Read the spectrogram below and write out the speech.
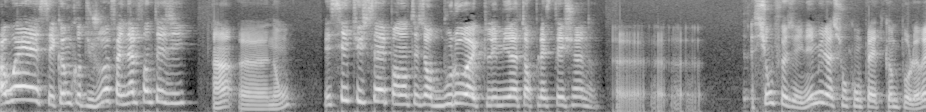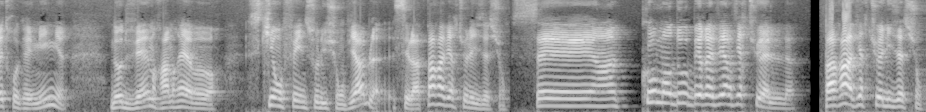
Ah ouais, c'est comme quand tu joues à Final Fantasy. Hein Euh, non. Et si tu sais, pendant tes heures de boulot avec l'émulateur PlayStation euh, euh, Si on faisait une émulation complète comme pour le rétro gaming, notre VM ramerait à mort. Ce qui en fait une solution viable, c'est la paravirtualisation. C'est un commando béret vert virtuel. Paravirtualisation.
